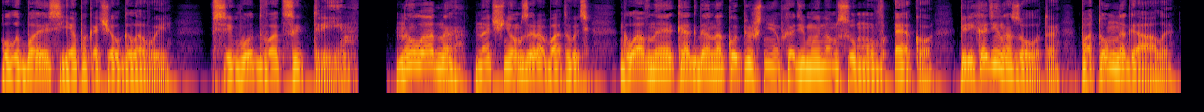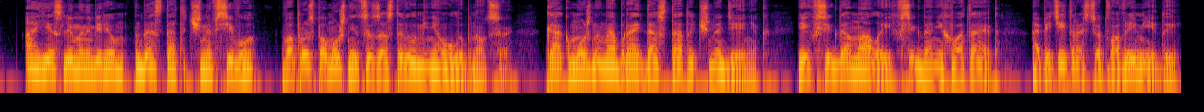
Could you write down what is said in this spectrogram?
Улыбаясь, я покачал головой. «Всего двадцать три». «Ну ладно, начнем зарабатывать. Главное, когда накопишь необходимую нам сумму в эко, переходи на золото, потом на гаалы». «А если мы наберем достаточно всего?» Вопрос помощницы заставил меня улыбнуться. «Как можно набрать достаточно денег? Их всегда мало, их всегда не хватает. Аппетит растет во время еды.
